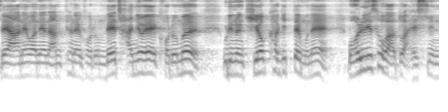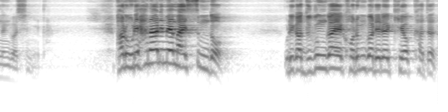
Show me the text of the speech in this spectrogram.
내 아내와 내 남편의 걸음, 내 자녀의 걸음을 우리는 기억하기 때문에 멀리서 와도 알 수 있는 것입니다. 바로 우리 하나님의 말씀도 우리가 누군가의 걸음걸이를 기억하듯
